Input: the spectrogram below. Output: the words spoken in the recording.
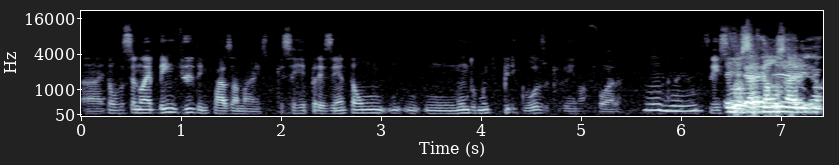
Ah, então você não é bem-vindo em casa mais, porque você representa um, um, um, mundo muito perigoso que vem lá fora. Uhum. Se você e, e,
